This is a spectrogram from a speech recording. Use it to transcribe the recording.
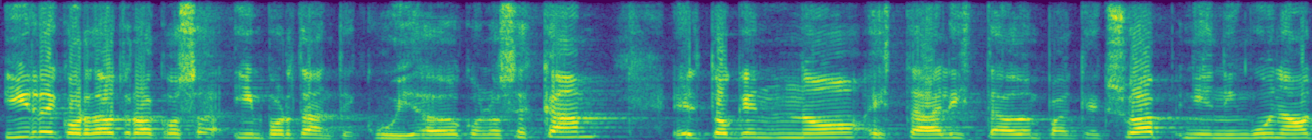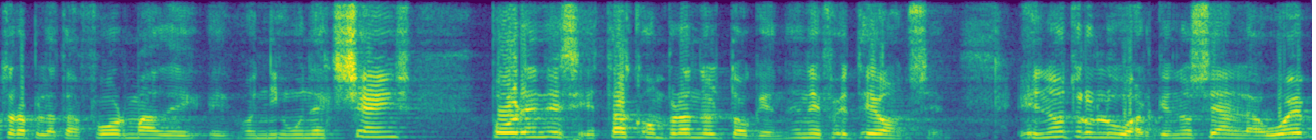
Y recordad otra cosa importante, cuidado con los scams. El token no está listado en PancakeSwap ni en ninguna otra plataforma de eh, ningún exchange por ende, si estás comprando el token NFT11 en otro lugar que no sea en la web,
